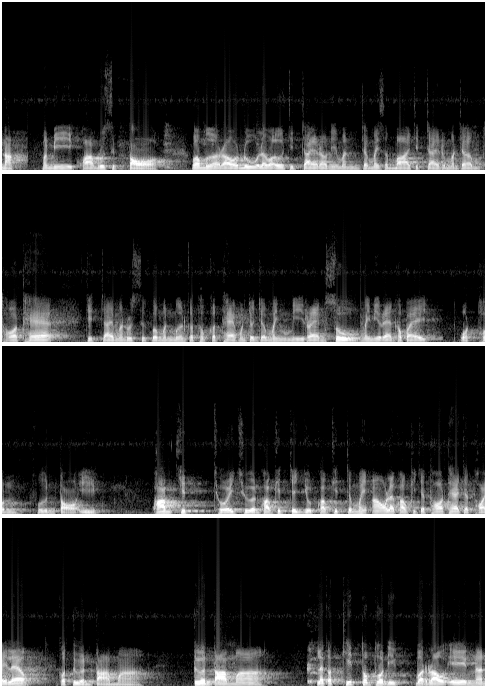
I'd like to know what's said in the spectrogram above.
หนัก มันมีความรู้สึกต่อ ว่าเมื่อเราดูแล้วว่าเออจิตใจเรานี่มันจะไม่สบายจิตใจแล้วมันจะท้อแท้ จิตใจมันรู้สึกว่ามันเหมือนกระทบกระแทก มันจนจะไม่มีแรงสู้ ไม่มีแรงเข้าไปอดทนฝืนต่ออีก ความคิดเฉยเชือน ความคิดจะหยุดความคิดจะไม่เอาและความคิดจะท้อแท้จะถอยแล้ว ก็เตือนตามมา เตือนตามมา แล้วก็คิดทบทวนอีกว่าเราเองนั้น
